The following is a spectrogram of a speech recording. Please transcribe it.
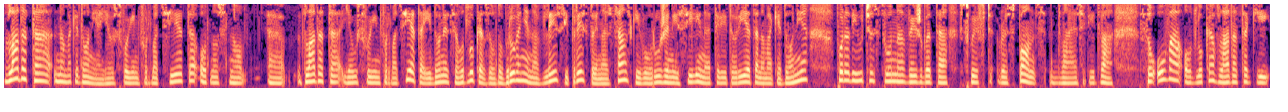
Владата на Македонија ја усвои информацијата, односно владата ја усвои информацијата и донесе одлука за одобрување на влез и престој на странски вооружени сили на територијата на Македонија поради учество на вежбата Swift Response 22. Со оваа одлука владата ги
